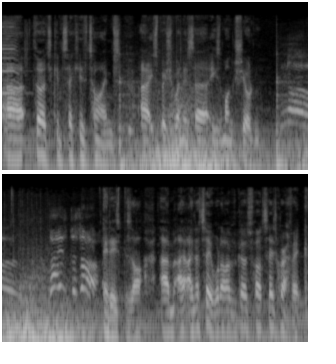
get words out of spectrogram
uh, 30 consecutive times, uh, especially when it's, uh, he's amongst children. No. That is bizarre. It is bizarre. Um, I, and I tell you what, I would go as far as says graphic.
